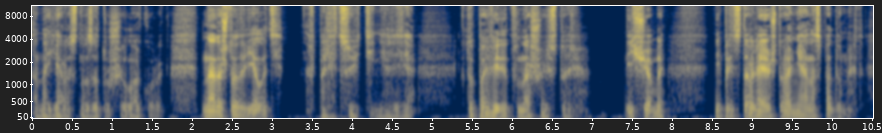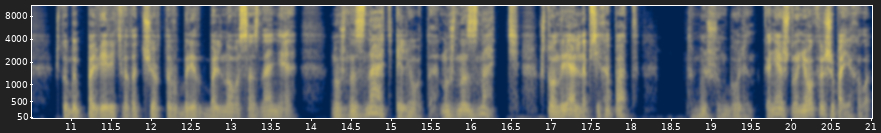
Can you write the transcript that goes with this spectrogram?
Она яростно затушила окурок. Надо что-то делать. В полицию идти нельзя. Кто поверит в нашу историю? Еще бы. Не представляю, что они о нас подумают. Чтобы поверить в этот чертов бред больного сознания, нужно знать Элиота. Нужно знать, что он реально психопат. Думаешь, он болен? Конечно, у него крыша поехала.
